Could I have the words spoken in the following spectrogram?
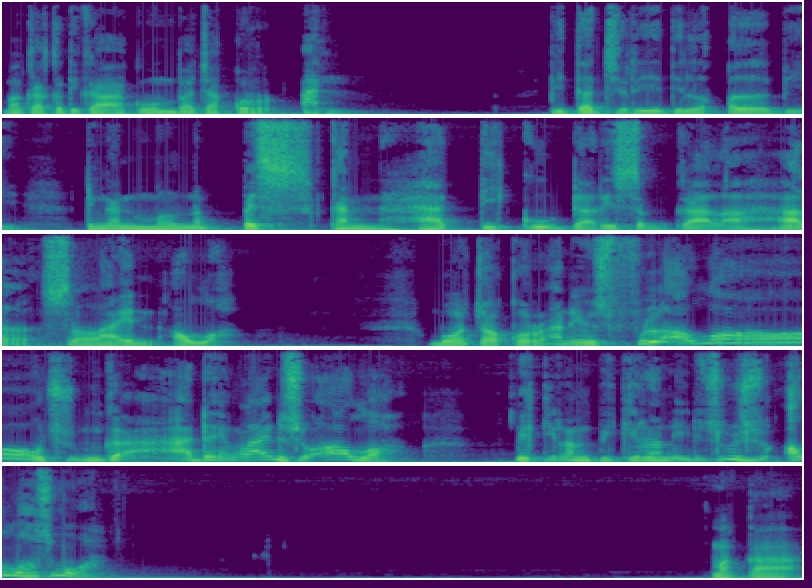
Maka ketika aku membaca Quran bitajridil qalbi dengan menepiskan hatiku dari segala hal selain Allah Baca Quran ya full Allah, nggak ada yang lain itu Allah. Pikiran-pikiran itu Allah semua. Maka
